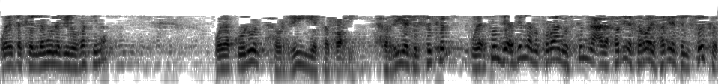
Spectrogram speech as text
ويتكلمون بلغتنا ويقولون حرية الرأي حرية الفكر ويأتون بأدلة من القرآن والسنة على حرية الرأي حرية الفكر.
